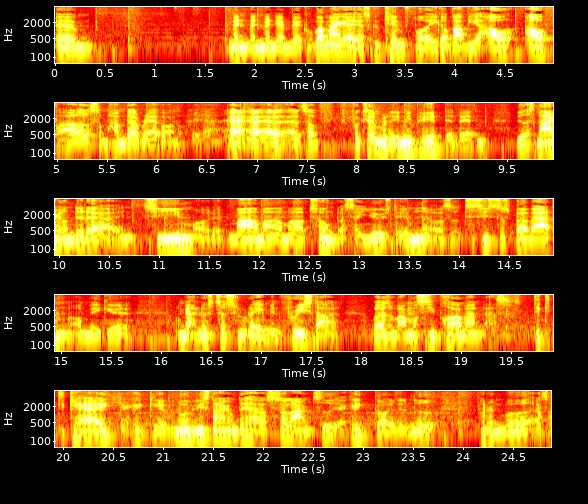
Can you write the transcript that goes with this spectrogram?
Øhm, men, men, men jeg, jeg kunne godt mærke, at jeg skulle kæmpe for ikke at bare blive af, affaret som ham der rapperen. Al, al, altså for eksempel inde i P1-debatten. Vi har snakket om det der en time, og det er et meget, meget, meget tungt og seriøst emne, og så til sidst så spørger verden, om ikke øh, om jeg har lyst til at slutte af med en freestyle. Og jeg så bare må sige, prøv at man, altså, det, det kan jeg ikke. Jeg kan ikke. Nu har vi lige snakket om det her så lang tid. Jeg kan ikke gå det ned på den måde. Altså,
